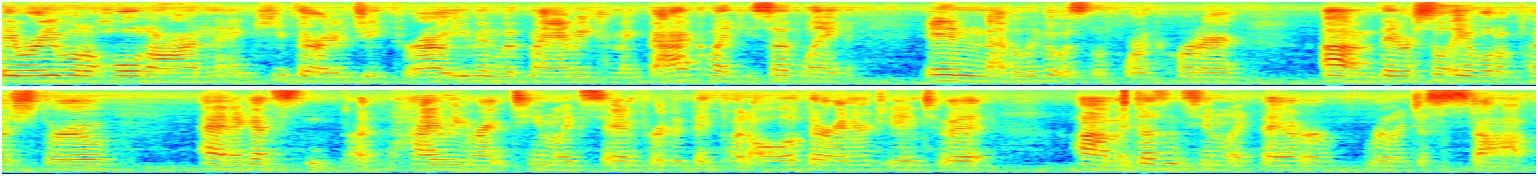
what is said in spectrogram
they were able to hold on and keep their energy throughout, even with Miami coming back. Like you said, late in, I believe it was the fourth quarter, um, they were still able to push through. And against a highly ranked team like Stanford, they put all of their energy into it. Um, it doesn't seem like they ever really just stop.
